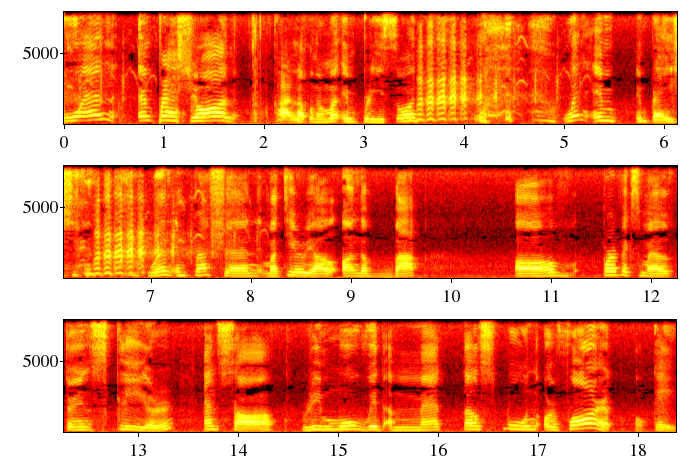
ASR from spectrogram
when impression, kala ko naman in prison. when im- impression, when impression material on the back of perfect smile turns clear and soft, remove with a metal spoon or fork. Okay.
